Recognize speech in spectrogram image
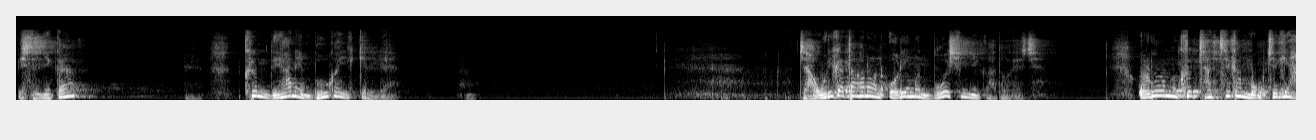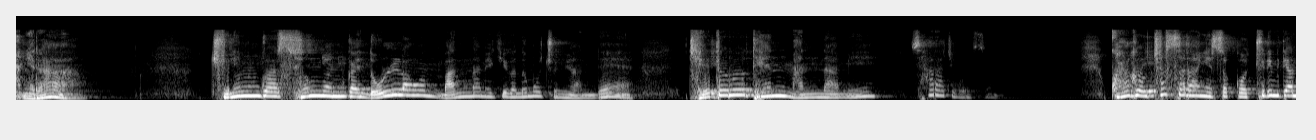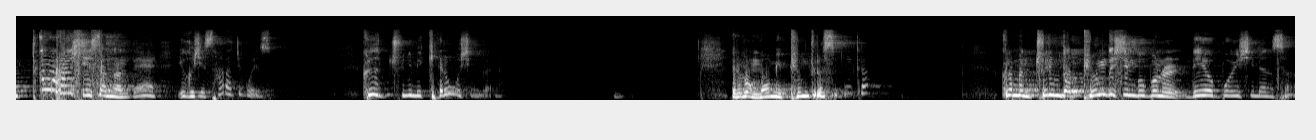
믿습니까? 그럼 내 안에 뭐가 있길래 자 우리가 당하는 어려움은 무엇입니까? 도대체? 어려움은 그 자체가 목적이 아니라 주님과 성령과의 놀라운 만남의 기회가 너무 중요한데 제대로 된 만남이 사라지고 있어요. 과거에 첫사랑이 있었고 주님에 대한 뜨거운 것이 있었는데 이것이 사라지고 있어요. 그래서 주님이 괴로우신 거예요. 여러분 몸이 병들었습니까? 그러면 주님도 병드신 부분을 내어 보이시면서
